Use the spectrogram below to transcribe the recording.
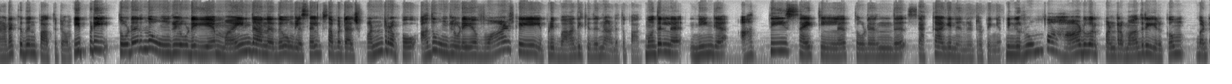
நடக்குதுன்னு பார்த்துட்டோம். இப்படி தொடர்ந்து உங்களுடைய மைண்ட் ஆனது செல்ஃப் சபட்டாஜ் பண்றப்போ, அது உங்களுடைய வாழ்க்கையை எப்படி பாதிக்குதுன்னு அடுத்து பார்க்க முதல்ல நீங்க அதே சைக்கிள்ல தொடர்ந்து ஸ்டக்காகி ஆகி நின்னுட்டு இருப்பீங்க. நீங்க ரொம்ப ஹார்ட் ஒர்க் பண்ற மாதிரி இருக்கும். பட்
